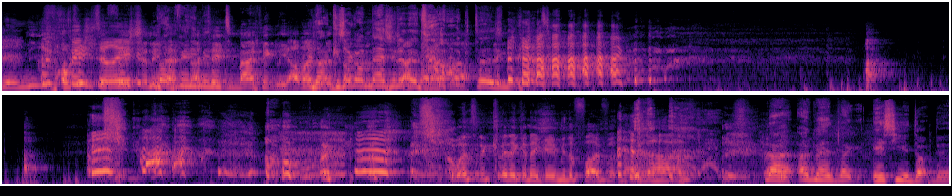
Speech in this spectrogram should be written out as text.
You know what I mean? Officially, officially, Like, that's really, not really- it medically. I'm No, because I got measured at the doctors. mate. When went to the clinic and they gave me the five foot nine and a half. No, I meant, like, is he a doctor?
